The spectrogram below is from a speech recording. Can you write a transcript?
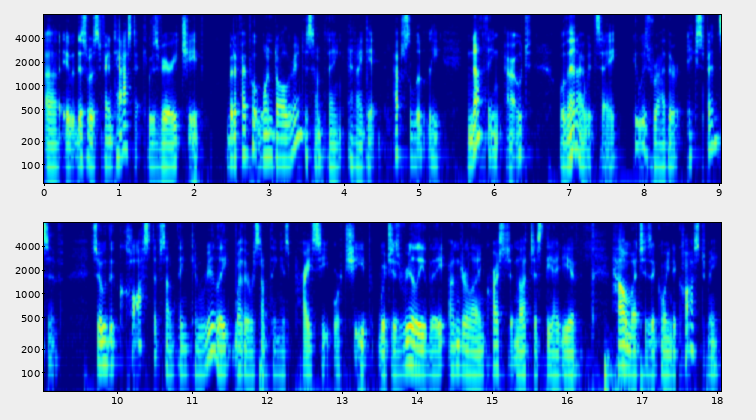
uh, it, this was fantastic. It was very cheap. But if I put $1 into something and I get absolutely nothing out, well, then I would say it was rather expensive. So the cost of something can really, whether something is pricey or cheap, which is really the underlying question, not just the idea of how much is it going to cost me,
